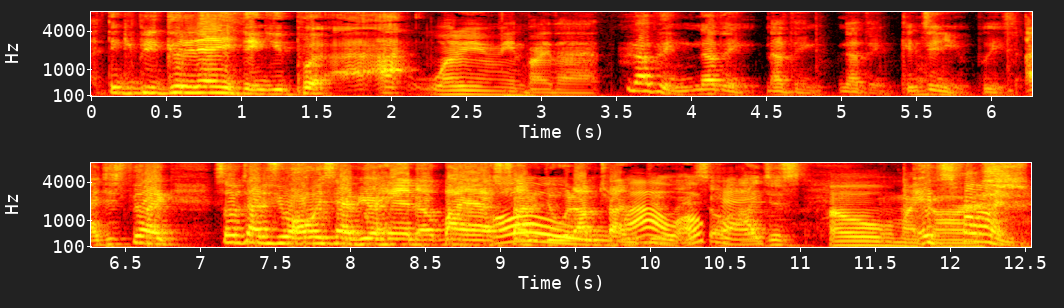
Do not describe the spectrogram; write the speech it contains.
I think you'd be good at anything. You'd put. I, I, What do you mean by that? Nothing, nothing, nothing, nothing. Continue, please. I just feel like sometimes you always have your hand up my ass trying to do what I'm Oh, trying wow, to do. And so. I just Oh my god. it's gosh. fine.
